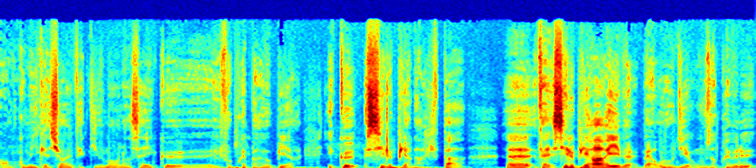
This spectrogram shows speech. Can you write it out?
en communication, effectivement, on enseigne qu'il faut préparer au pire et que si le pire n'arrive pas, euh, si le pire arrive, ben, on vous dit, on vous a prévenu.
